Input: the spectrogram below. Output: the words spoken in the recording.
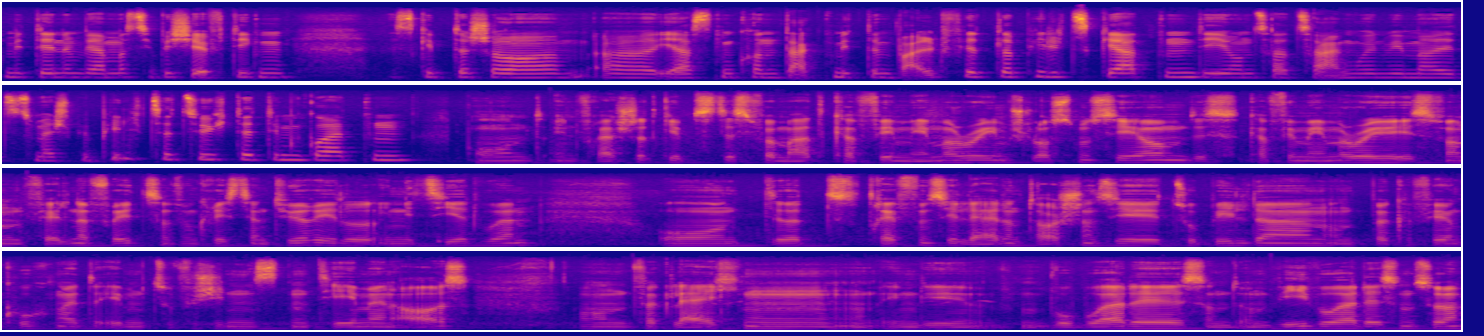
mit denen werden wir sie beschäftigen. Es gibt ja schon äh, ersten Kontakt mit den Waldviertler Pilzgärten, die uns auch sagen wollen, wie man jetzt zum Beispiel Pilze züchtet im Garten. Und in Freistadt gibt es das Format Café Memory im Schlossmuseum. Das Café Memory ist von Feldner Fritz und von Christian Thüriedl initiiert worden. Und dort treffen sie Leute und tauschen sie zu Bildern und bei Kaffee und Kuchen halt eben zu verschiedensten Themen aus und vergleichen irgendwie, wo war das und, und wie war das und so.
